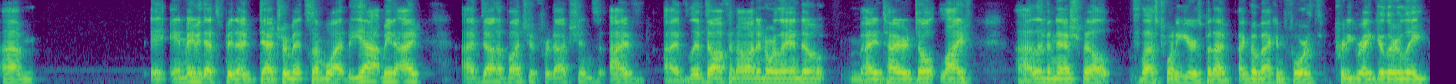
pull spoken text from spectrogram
um, and maybe that's been a detriment somewhat. But yeah, I mean, I I've done a bunch of productions. I've I've lived off and on in Orlando my entire adult life. I live in Nashville for the last 20 years, but I, I go back and forth pretty regularly.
